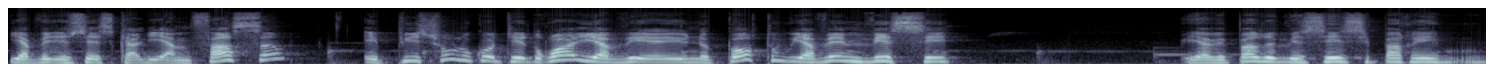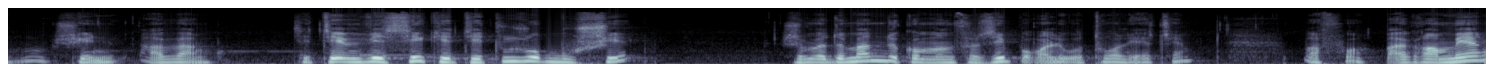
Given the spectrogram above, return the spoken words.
il y avait les escaliers en face, et puis sur le côté droit, il y avait une porte où il y avait un WC. Il n'y avait pas de WC séparé chez nous, avant. C'était un WC qui était toujours bouché. Je me demande comment on faisait pour aller aux toilettes. hein, ma foi. Ma grand-mère,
